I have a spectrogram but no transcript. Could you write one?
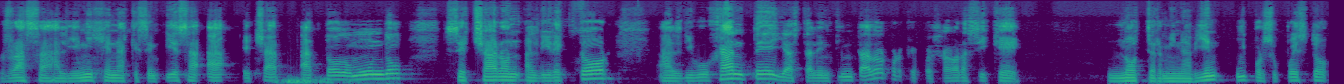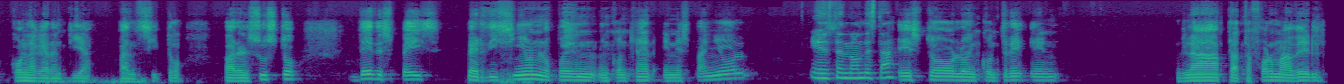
raza alienígena que se empieza a echar a todo mundo, se echaron al director, al dibujante y hasta al entintador, porque pues ahora sí que no termina bien y por supuesto con la garantía pancito para el susto. Dead Space Perdición lo pueden encontrar en español. ¿Y este en dónde está? Esto lo encontré en la plataforma del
